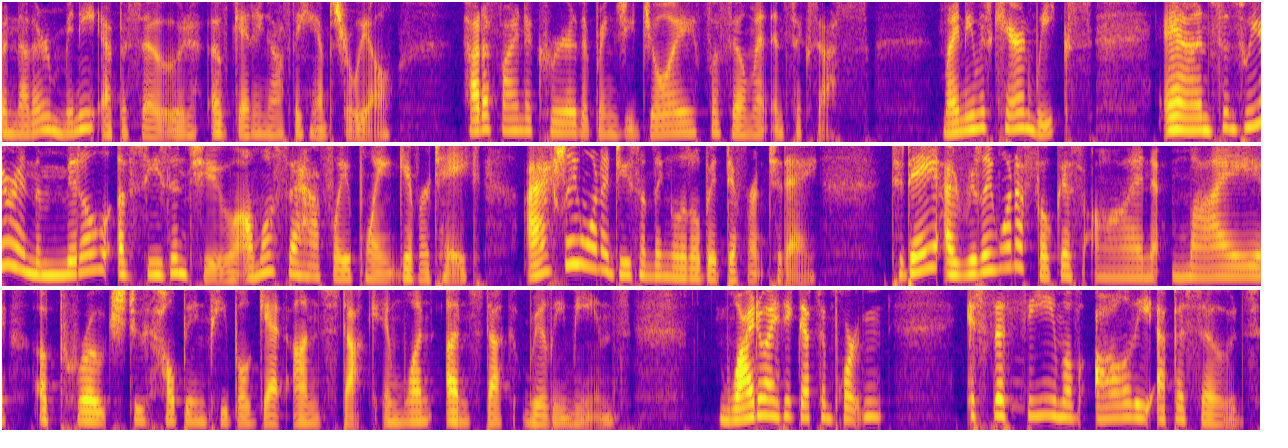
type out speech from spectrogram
another mini episode of Getting Off the Hamster Wheel How to Find a Career That Brings You Joy, Fulfillment, and Success. My name is Karen Weeks, and since we are in the middle of season two, almost the halfway point, give or take, I actually want to do something a little bit different today. Today, I really want to focus on my approach to helping people get unstuck and what unstuck really means. Why do I think that's important? It's the theme of all the episodes.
